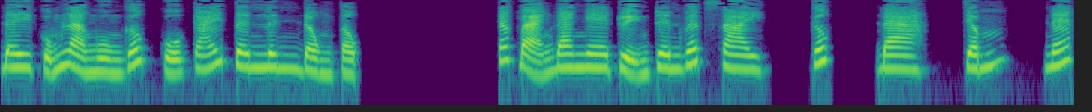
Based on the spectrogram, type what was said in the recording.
Đây cũng là nguồn gốc của cái tên linh đồng tộc. Các bạn đang nghe truyện trên website gocda.net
